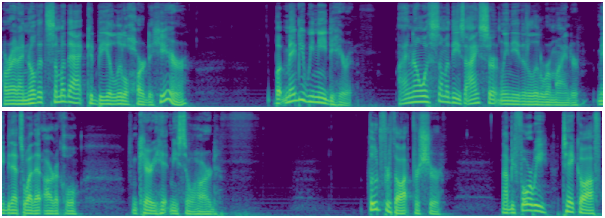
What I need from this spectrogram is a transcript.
All right, I know that some of that could be a little hard to hear, but maybe we need to hear it. I know with some of these, I certainly needed a little reminder. Maybe that's why that article from Carey hit me so hard. Food for thought for sure. Now, before we take off,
